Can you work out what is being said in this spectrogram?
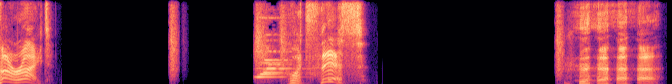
All right! What's this?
